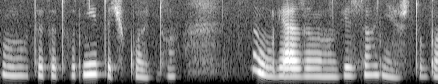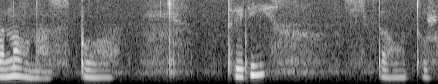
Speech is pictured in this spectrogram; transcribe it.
вот этот вот ниточку эту ну, увязываем вязание, чтобы она у нас была три. Сюда вот тоже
